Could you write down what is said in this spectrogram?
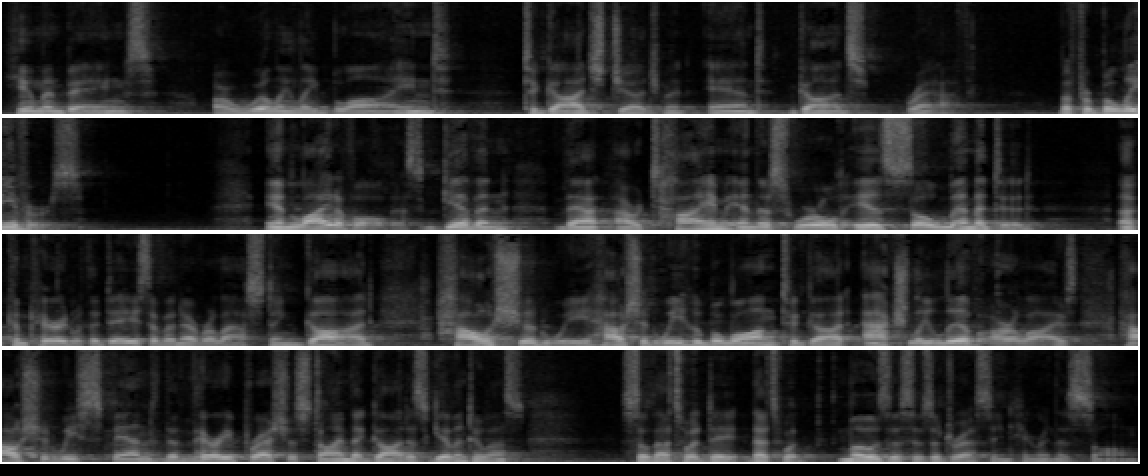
Human beings are willingly blind to God's judgment and God's wrath. But for believers, in light of all this, given that our time in this world is so limited uh, compared with the days of an everlasting God, how should we, how should we who belong to God actually live our lives? How should we spend the very precious time that God has given to us? So that's what, that's what Moses is addressing here in this psalm.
